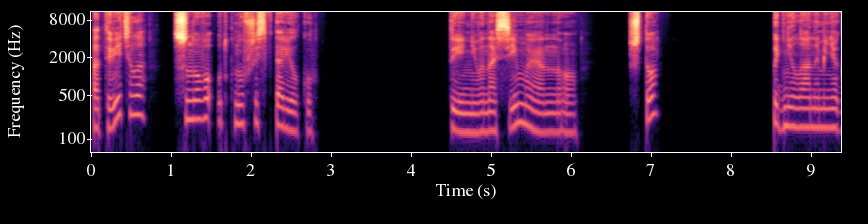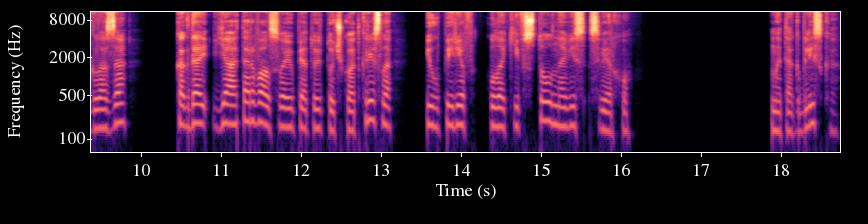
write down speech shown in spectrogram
Ответила, снова уткнувшись в тарелку. Ты невыносимая, но... Что? Подняла на меня глаза, когда я оторвал свою пятую точку от кресла и, уперев кулаки в стол, навис сверху. Мы так близко.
